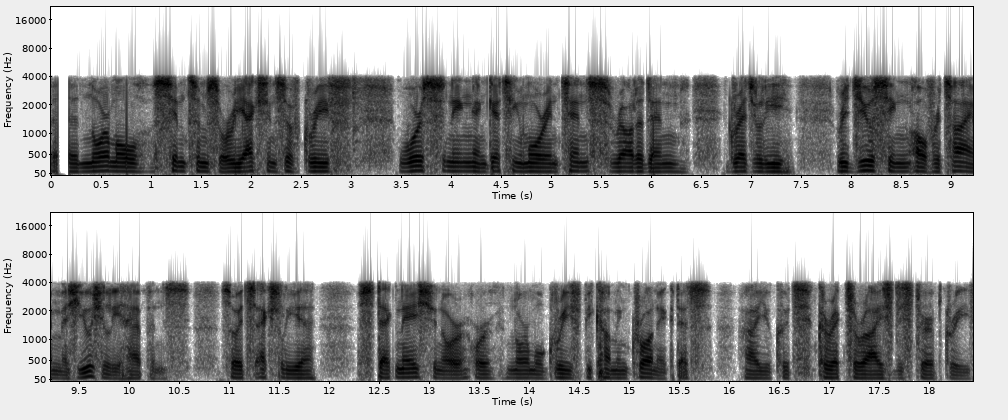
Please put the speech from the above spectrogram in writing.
uh, normal symptoms or reactions of grief worsening and getting more intense rather than gradually reducing over time, as usually happens. So it's actually a stagnation or, or normal grief becoming chronic. That's how you could characterize disturbed grief.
